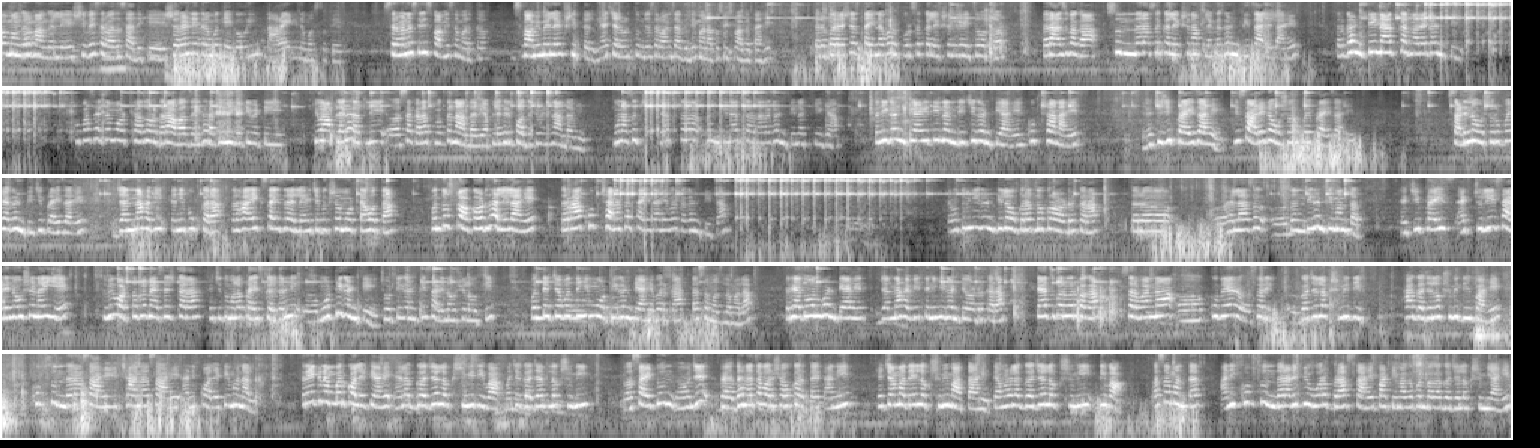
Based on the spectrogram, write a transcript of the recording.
सर्व मंगल मांगल्ये शिवे सर्वात साधिके शरण्ये त्र्यंबके गौरी नारायणी नमस्तुते. सर्वांना श्री स्वामी समर्थ. स्वामी मै लाईफ शीतल ह्या चॅनलवर तुमच्या सर्वांचं अगदी मनापासून स्वागत आहे. तर बऱ्याचशाच ताईंना भरपूरसं कलेक्शन घ्यायचं होतं. तर आज बघा सुंदर असं कलेक्शन आपल्याकडे घंटीचं आलेलं आहे. तर घंटी नाद करणाऱ्या घंटी. खूप असायचा मोठा जोरदार आवाज आहे. घरातली निगेटिव्हिटी किंवा आपल्या घरातली सकारात्मकता नांदावी आपल्या घरी पॉझिटिव्हिटी नांदावी. म्हणून असं जास्त घंटीनाच करणारा घंटी नक्की घ्या. तर ही घंटी आहे ती नंदीची घंटी आहे खूप छान आहे. ह्याची जी प्राईज आहे ती साडे नऊशे रुपये प्राईज आहे. साडे नऊशे रुपये ह्या घंटीची प्राईज आहे. ज्यांना हवी त्यांनी बुक करा. तर हा एक साईज राहिला ह्याच्यापेक्षा मोठा होता. पण तो स्टॉकआउट झालेला आहे. तर हा खूप छान असा साईज आहे बरं का घंटीचा. त्यामुळे तुम्ही ही घंटी लवकरात लवकर ऑर्डर करा. तर ह्याला असं दंती घंटी म्हणतात. ह्याची प्राइस ॲक्च्युली साडेनऊशे नाही आहे तुम्ही व्हॉट्सअपला मेसेज करा ह्याची तुम्हाला प्राईस कळेल. कारण ही मोठी घंटी आहे. छोटी घंटी साडेनऊशेला होती. पण त्याच्याबद्दल ही मोठी घंटी आहे बरं का आत्ता समजलं मला. तर ह्या दोन घंटी आहेत. ज्यांना हवी त्यांनी ही घंटी ऑर्डर करा. त्याचबरोबर बघा सर्वांना कुबेर सॉरी गजलक्ष्मी दीप. हा गजलक्ष्मी दीप आहे. खूप सुंदर असा आहे छान असा आहे आणि क्वालिटी म्हणाल. तर एक नंबर क्वालिटी आहे. याला गजलक्ष्मी दिवा म्हणजे गजात लक्ष्मी साईटून म्हणजे ध- धनाचा वर्षाव करतायत आणि ह्याच्यामध्ये लक्ष्मी माता आहे. त्यामुळे ह्याला गजलक्ष्मी दिवा असं म्हणतात. आणि खूप सुंदर आणि प्युअर ब्रास्त आहे. पाठीमागं पण बघा गजलक्ष्मी आहे.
